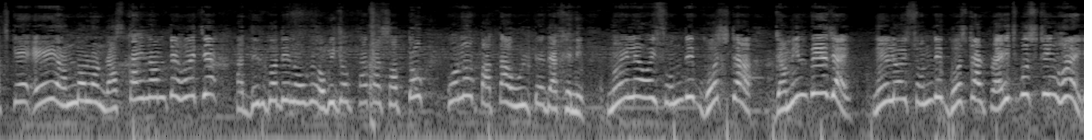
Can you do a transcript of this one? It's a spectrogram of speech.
আজকে এই আন্দোলন রাস্তায় নামতে হয়েছে আর দীর্ঘদিন অভিযোগ থাকা সত্ত্বেও কোনো পাতা উল্টে দেখেনি। নইলে ওই সন্দীপ ঘোষটা জামিন পেয়ে যায়, নইলে ওই সন্দীপ ঘোষটার প্রাইজ পোস্টিং হয়।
